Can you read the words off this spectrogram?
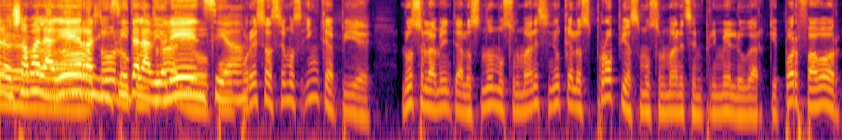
Claro, llama a la guerra, Ah, todo lo incita a la contrario. violencia. Por, por eso hacemos hincapié, no solamente a los no musulmanes, sino que a los propios musulmanes en primer lugar, que por favor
